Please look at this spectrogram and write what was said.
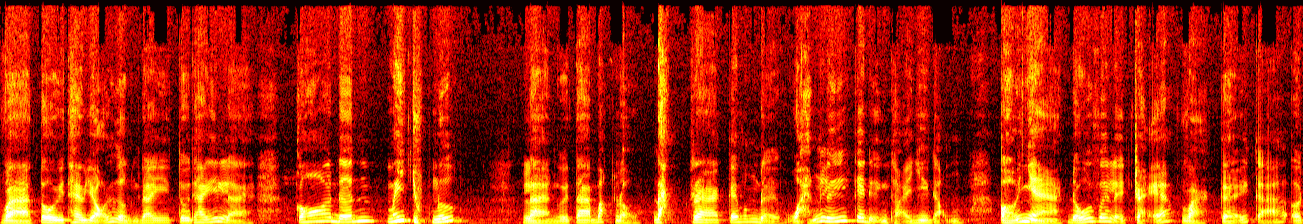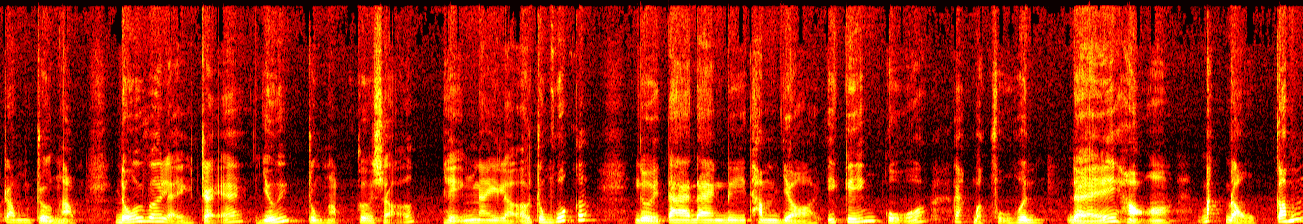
Và tôi theo dõi gần đây, tôi thấy là có đến mấy chục nước là người ta bắt đầu đặt ra cái vấn đề quản lý cái điện thoại di động ở nhà đối với lại trẻ và kể cả ở trong trường học đối với lại trẻ dưới trung học cơ sở. Hiện nay là ở Trung Quốc á, người ta đang đi thăm dò ý kiến của các bậc phụ huynh để họ bắt đầu cấm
